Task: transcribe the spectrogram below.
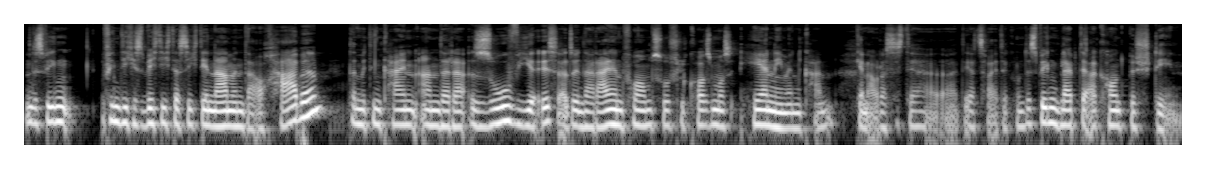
Und deswegen finde ich es wichtig, dass ich den Namen da auch habe, damit ihn kein anderer so wie er ist, also in der reinen Form Social Cosmos, hernehmen kann. Genau, das ist der, der zweite Grund. Deswegen bleibt der Account bestehen.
